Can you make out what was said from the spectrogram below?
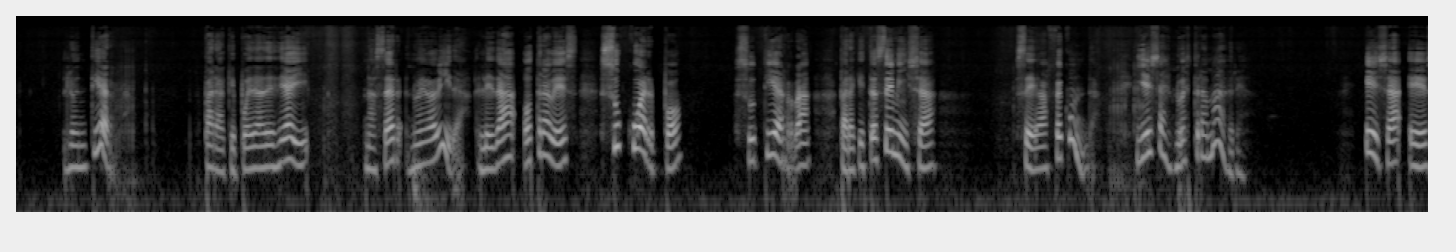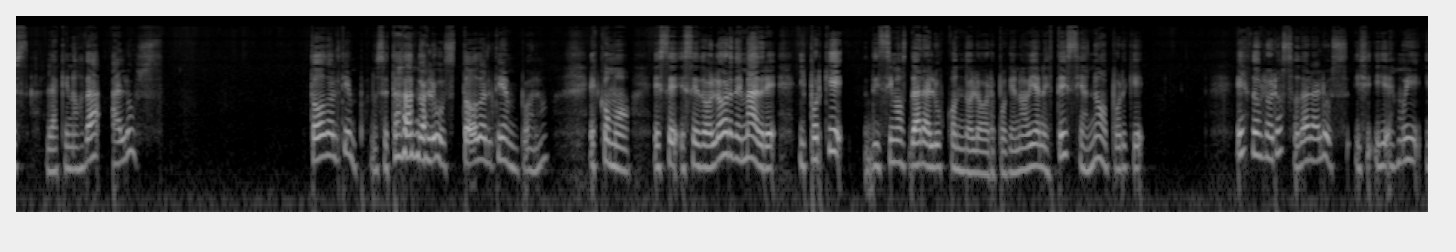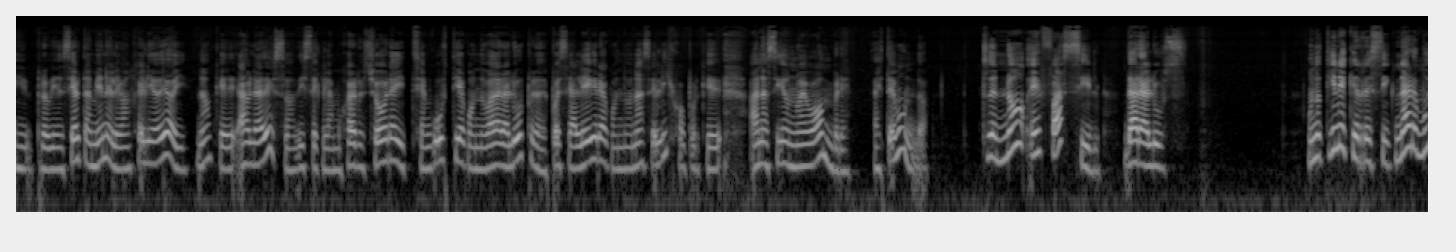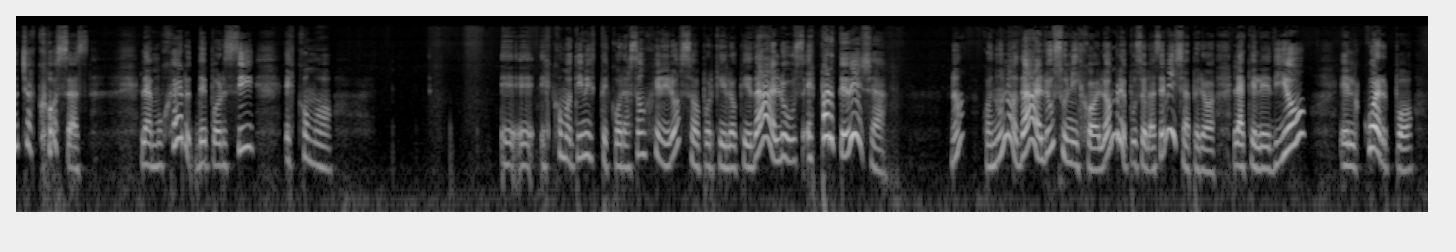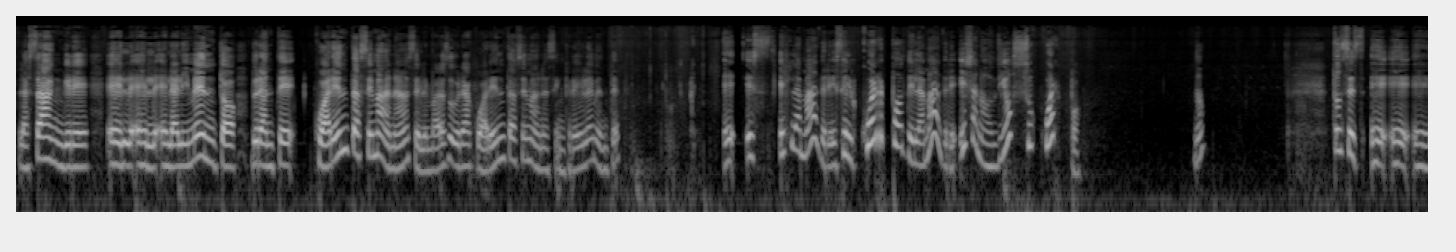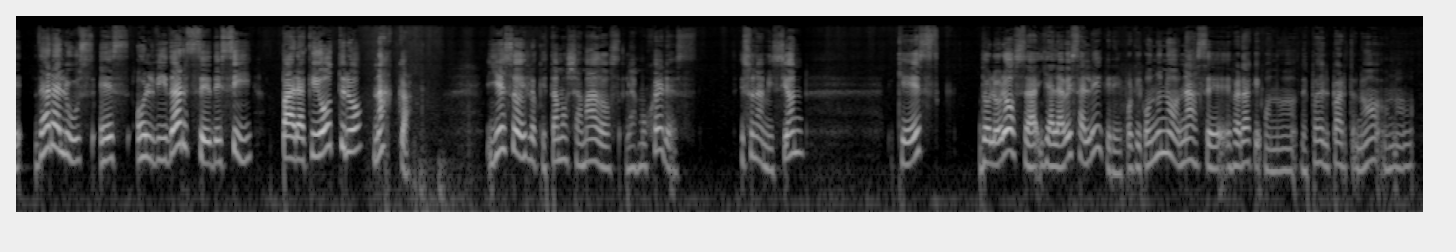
lo entierra para que pueda desde ahí nacer nueva vida. Le da otra vez su cuerpo, su tierra, para que esta semilla sea fecunda. Y ella es nuestra madre. Ella es la que nos da a luz todo el tiempo, nos está dando a luz todo el tiempo, ¿no? Es como ese, ese dolor de madre. ¿Y por qué decimos dar a luz con dolor? ¿Porque no había anestesia? No, porque es doloroso dar a luz. Y, es muy providencial también el Evangelio de hoy, ¿no? Que habla de eso. Dice que la mujer llora y se angustia cuando va a dar a luz, pero después se alegra cuando nace el hijo, porque ha nacido un nuevo hombre a este mundo. Entonces no es fácil dar a luz. Uno tiene que resignar muchas cosas. La mujer de por sí es como, eh, eh, es como tiene este corazón generoso, porque lo que da a luz es parte de ella. ¿No? Cuando uno da a luz un hijo, el hombre puso la semilla, pero la que le dio el cuerpo, la sangre, el, el, el alimento durante 40 semanas, el embarazo dura 40 semanas increíblemente, es, es la madre, es el cuerpo de la madre. Ella nos dio su cuerpo. ¿No? Entonces, eh, eh, dar a luz es olvidarse de sí para que otro nazca. Y eso es lo que estamos llamados las mujeres. Es una misión que es dolorosa y a la vez alegre, porque cuando uno nace, es verdad que cuando después del parto, ¿no? Uno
